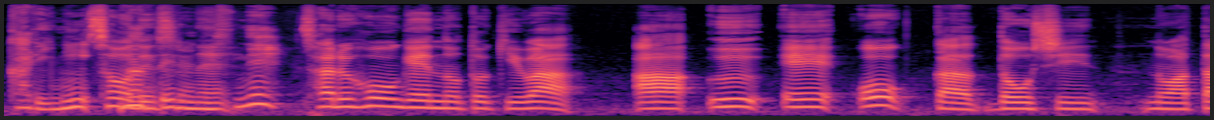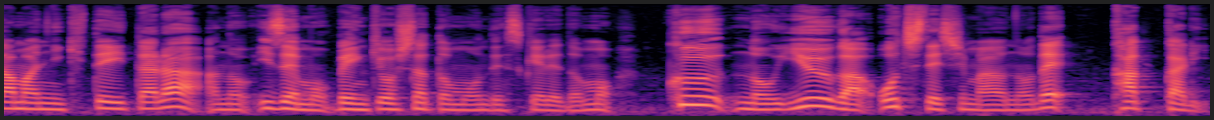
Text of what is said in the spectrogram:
かり」になってるんですね。猿方言の時は「あうえお」が動詞の頭に来ていたらあの以前も勉強したと思うんですけれども「く」の「ゆ」が落ちてしまうので「かっかり」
